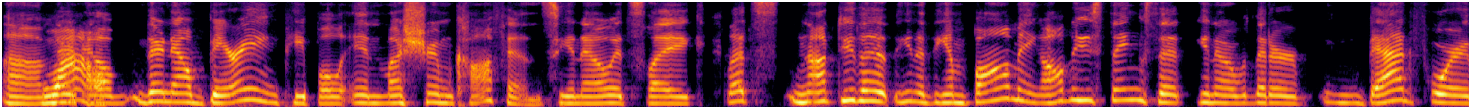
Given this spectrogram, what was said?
Um, Wow. They're now, they're now burying people in mushroom coffins. You know, it's like, let's not do the, you know, the embalming, all these things that, you know, that are bad for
